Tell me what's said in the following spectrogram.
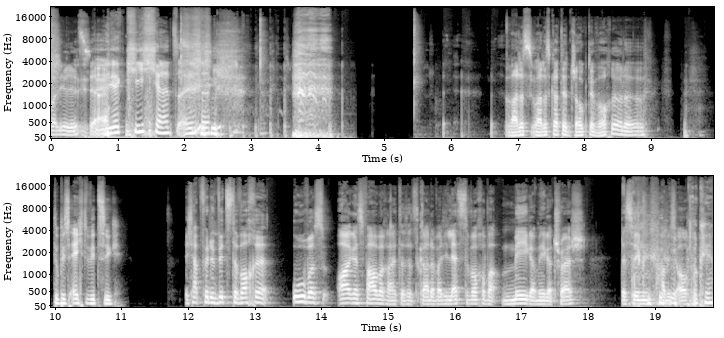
weil ihr jetzt, ja. Ihr kichert, Alter. War das, war das gerade der Joke der Woche oder? Du bist echt witzig. Ich habe für den Witz der Woche was Orges vorbereitet jetzt gerade, weil die letzte Woche war mega, mega trash. Deswegen habe ich auch. Okay.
